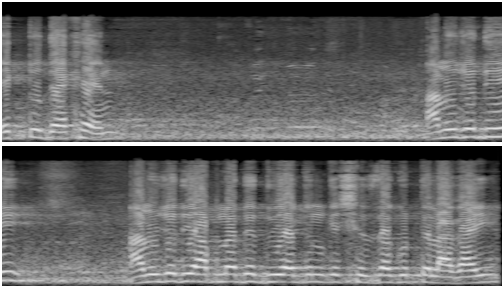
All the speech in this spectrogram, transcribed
একটু দেখেন। আমি যদি আমি যদি আপনাদের দুই একজনকে সেজদা করতে লাগাই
